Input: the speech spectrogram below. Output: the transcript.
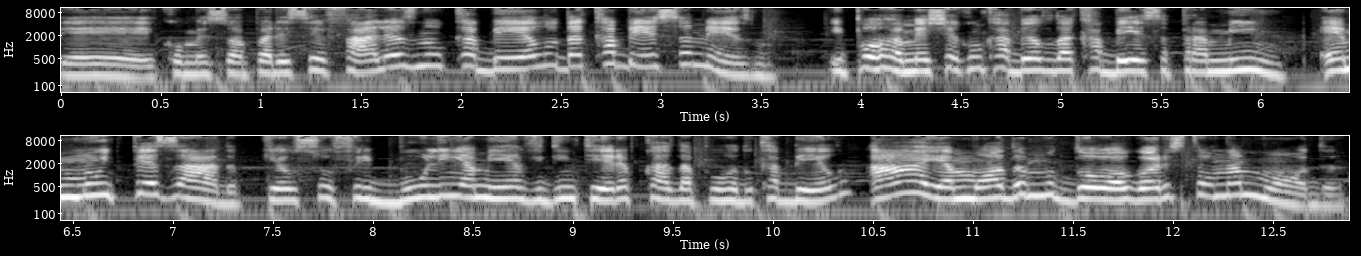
É, começou a aparecer falhas no cabelo da cabeça mesmo. E, porra, mexer com o cabelo da cabeça, pra mim, é muito pesado. Porque eu sofri bullying a minha vida inteira por causa da porra do cabelo. Ai, a moda mudou, agora estou na moda.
